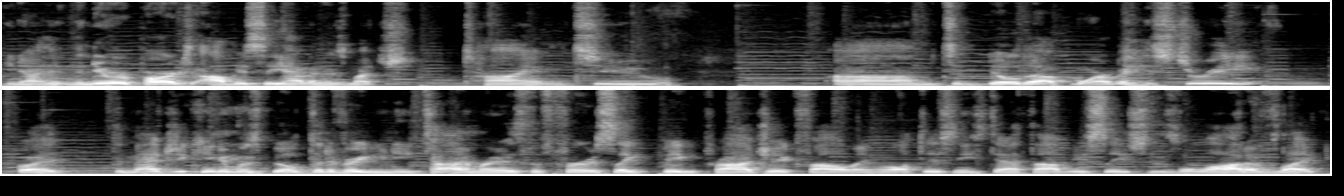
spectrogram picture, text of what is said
you know I think the newer parks obviously haven't as much time to um, to build up more of a history but the Magic Kingdom was built at a very unique time, right? As the first like big project following Walt Disney's death, obviously. So there's a lot of like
